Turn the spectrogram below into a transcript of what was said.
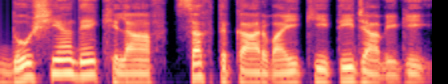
ਦੋਸ਼ੀਆਂ ਦੇ ਖਿਲਾਫ ਸਖਤ ਕਾਰਵਾਈ ਕੀਤੀ ਜਾਵੇਗੀ।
